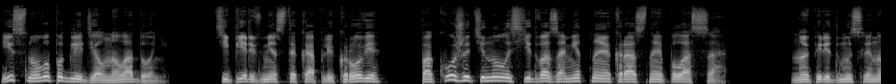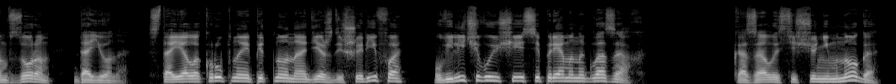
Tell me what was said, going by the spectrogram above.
И снова поглядел на ладони. Теперь вместо капли крови по коже тянулась едва заметная красная полоса но перед мысленным взором Дайона стояло крупное пятно на одежде шерифа, увеличивающееся прямо на глазах. Казалось, еще немного,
